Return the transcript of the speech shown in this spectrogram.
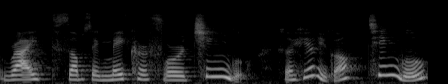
right subject maker for 친구. So here you go, 친구.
